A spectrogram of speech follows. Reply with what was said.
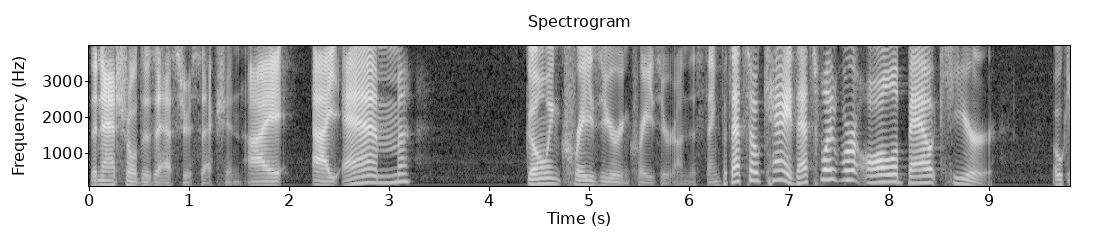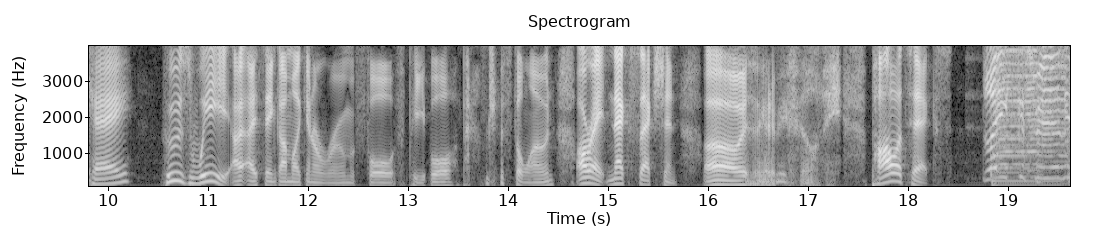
the natural disaster section. I I am going crazier and crazier on this thing, but that's okay. That's what we're all about here. Okay? Who's we? I, I think I'm like in a room full of people, but I'm just alone. All right, next section. Oh, is it going to be filthy? Politics. Blake is really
